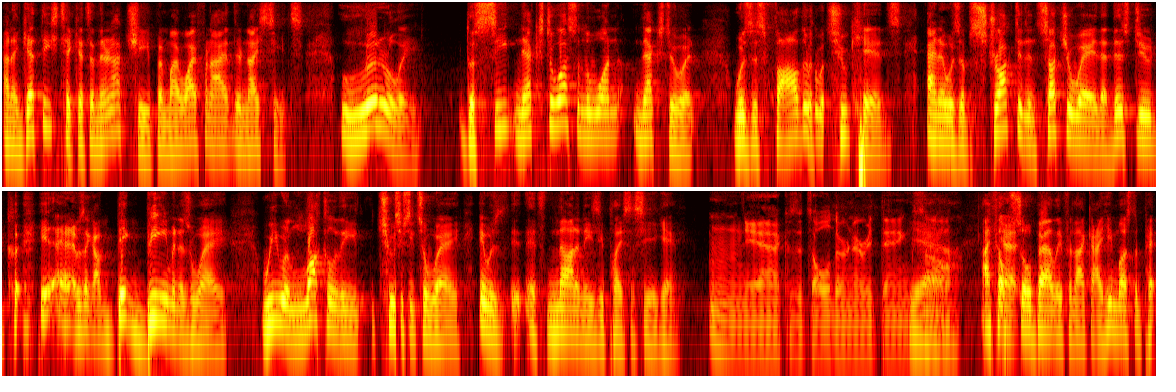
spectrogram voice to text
And I get these tickets, and they're not cheap. And my wife and I, they're nice seats. Literally, the seat next to us and the one next to it was his father with two kids, and it was obstructed in such a way that this dude could. It was like a big beam in his way. We were luckily two seats away. It was. It's not an easy place to see a game. Mm, yeah, because it's older and everything. Yeah. So, I felt yeah. so badly for that guy. He must have paid.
